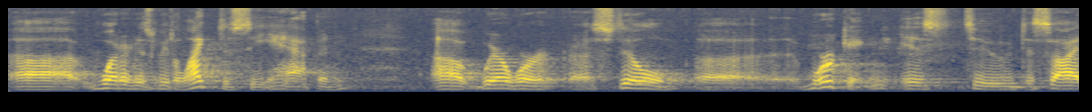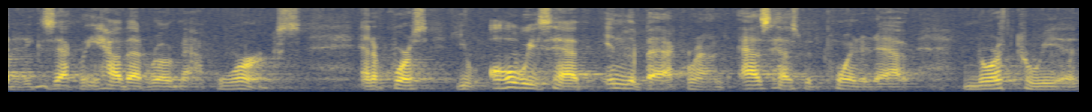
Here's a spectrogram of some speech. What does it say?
what it is we'd like to see happen. Uh, where we're uh, still uh, working is to decide exactly how that roadmap works. And of course, you always have in the background, as has been pointed out, North Korea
